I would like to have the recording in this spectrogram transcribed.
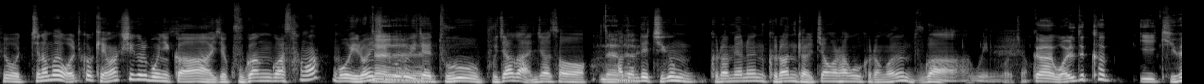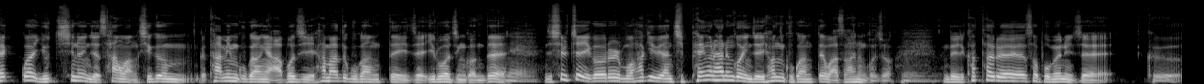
그리고 지난번에 월드컵 개막식을 보니까 이제 구강과 상황 뭐 이런 네네네. 식으로 이제 두 부자가 앉아서 네네. 하던데 지금 그러면은 그런 결정을 하고 그런 거는 누가 하고 있는 거죠? 그러니까 월드컵 이 기획과 유치는 이제 상황 지금 그 타민 국왕의 아버지 하마드 국왕 때 이제 이루어진 건데 네. 이제 실제 이거를 뭐 하기 위한 집행을 하는 거 이제 현 국왕 때 와서 하는 거죠. 음. 근데 이제 카타르에서 보면 이제 그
